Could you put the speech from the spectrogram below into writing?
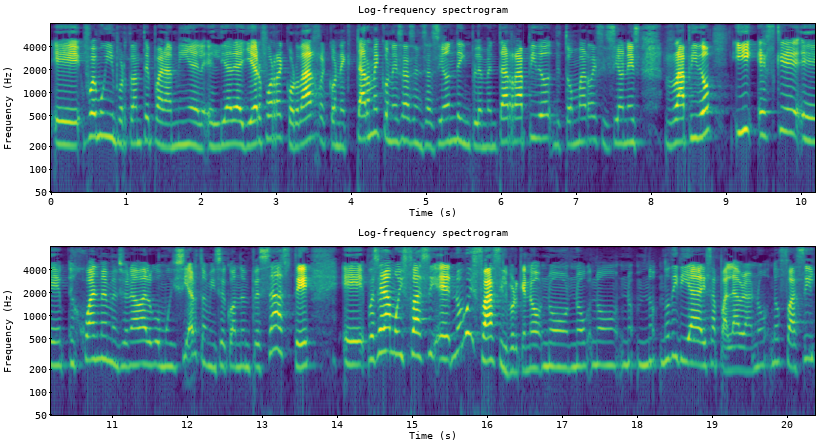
Eh, fue muy importante para mí el, día de ayer, fue recordar, reconectarme con esa sensación de implementar rápido, de tomar decisiones rápido. Y es que eh, Juan me mencionaba algo muy cierto, me dice, cuando empezaste, eh, pues era muy fácil, no muy fácil, porque no, no, no, no, no, no, diría esa palabra, no, no fácil,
